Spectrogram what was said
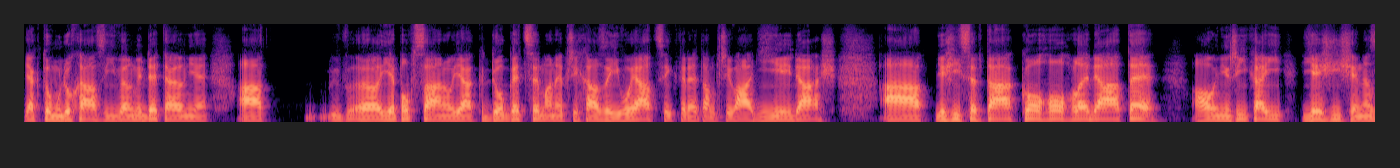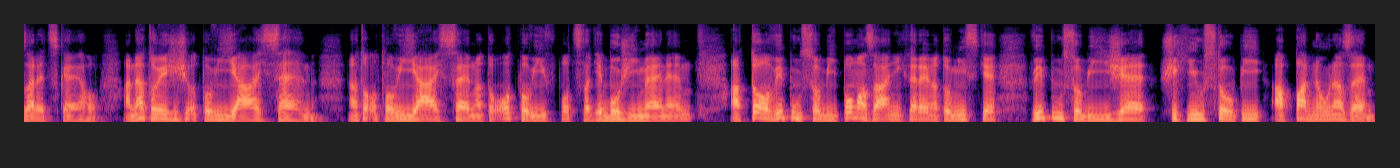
jak tomu dochází velmi detailně a je popsáno, jak do Getsemane přicházejí vojáci, které tam přivádí Jidáš a Ježíš se ptá, koho hledáte? A oni říkají Ježíše Nazareckého. A na to Ježíš odpoví já jsem. Na to odpoví já jsem, na to odpoví v podstatě boží jménem. A to vypůsobí pomazání, které je na tom místě, vypůsobí, že všichni ustoupí a padnou na zem.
